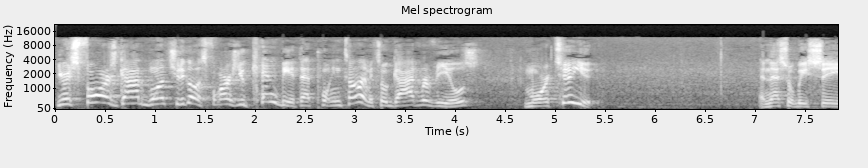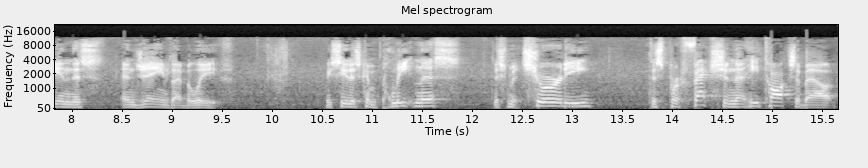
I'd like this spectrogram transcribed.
You're as far as God wants you to go, as far as you can be at that point in time. And so God reveals more to you. And that's what we see in this in James, I believe. We see this completeness, this maturity, this perfection that he talks about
